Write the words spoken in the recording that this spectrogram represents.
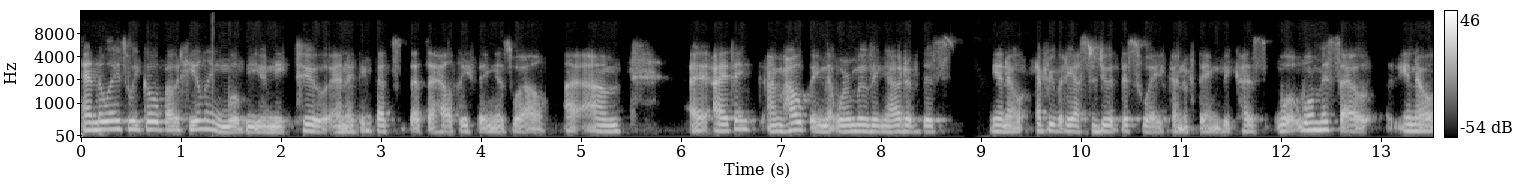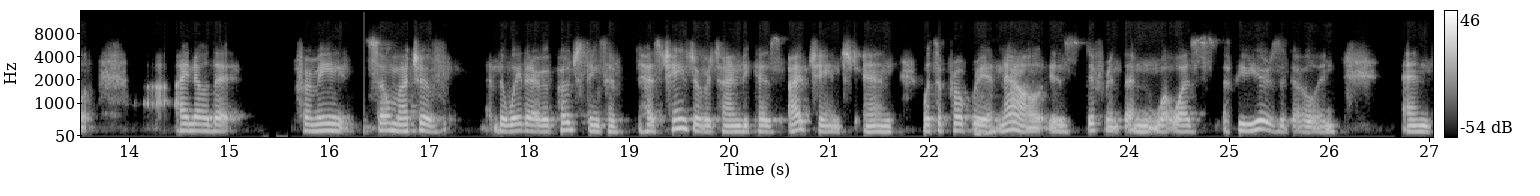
And the ways we go about healing will be unique too. And I think that's that's a healthy thing as well. I, um, I, I think I'm hoping that we're moving out of this you know everybody has to do it this way kind of thing because we'll, we'll miss out you know I know that for me, so much of the way that I've approached things have, has changed over time because I've changed, and what's appropriate mm-hmm. now is different than what was a few years ago, and and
